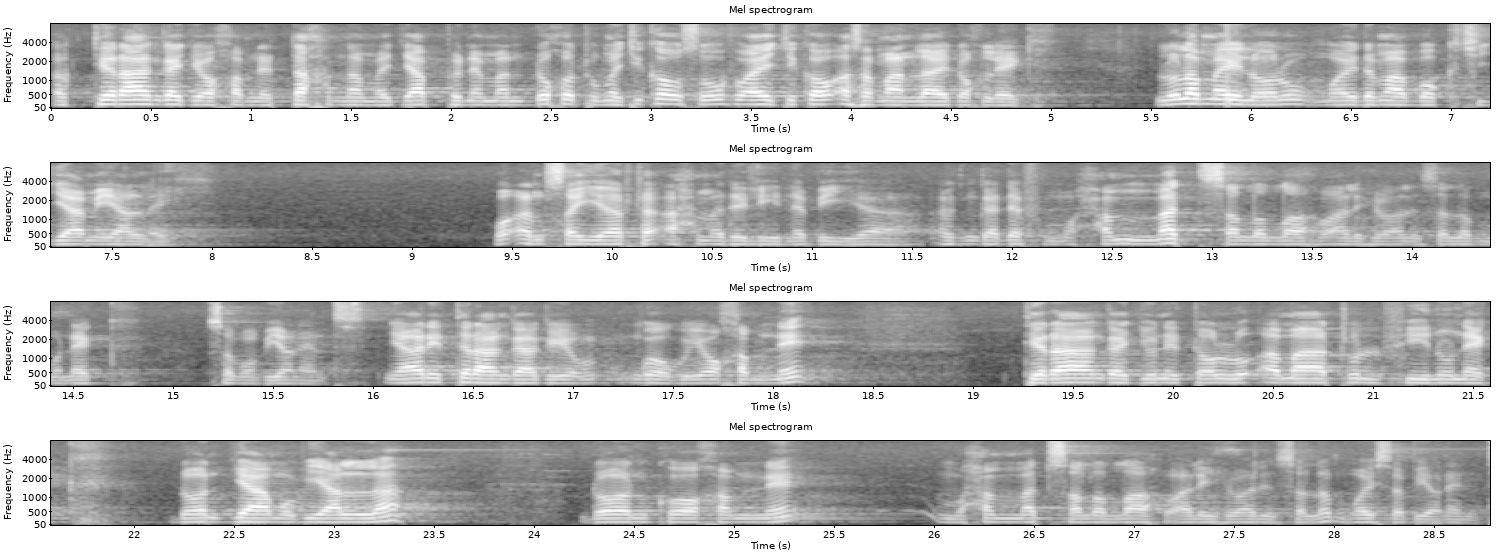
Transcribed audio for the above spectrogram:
ak tiraanga joo xam ne tax na ma jàpp ne man doxatuma ci kaw suuf waaye ci kaw asamaan laay dox léegi lu la may loolu mooy dama bokk ci jaami yàlla yi wa an sayyarta ahmada li nabiya ak nga def muhammad sallallahu alayhi wa sallam mu nekk sama yonent ñaari teraanga ak yow ngoogu yoo xam ne teraanga ju ni tollu amaatul fii nu nekk doon jaamu bi yàlla doon koo xam ne muhammad sallallahu alayhi wa sallam mooy sab yonent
